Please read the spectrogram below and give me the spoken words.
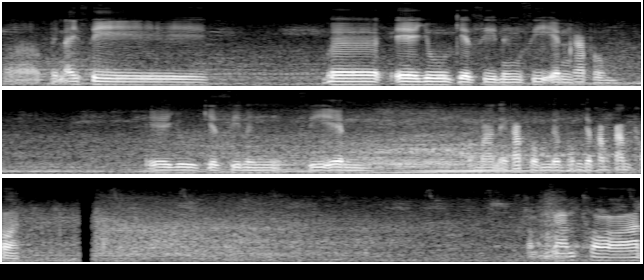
เอ่อเป็น IC เบอร์ AU เกียร41 CN ครับผม AU เกียร41 CN ประมาณนี้ครับผมเดี๋ยวผมจะทำการถอดทำการถอด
